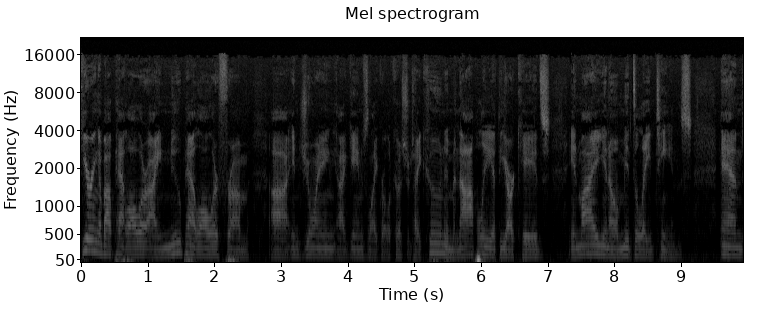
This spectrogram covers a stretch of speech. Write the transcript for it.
Hearing about Pat Lawlor, I knew Pat Lawlor from uh, enjoying uh, games like Roller Coaster Tycoon and Monopoly at the arcades in my you know mid to late teens, and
